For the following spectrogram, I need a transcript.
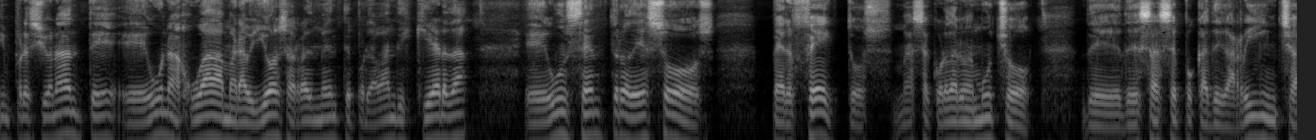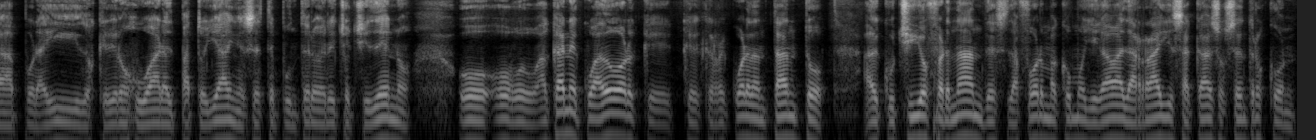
impresionante, eh, una jugada maravillosa realmente por la banda izquierda, eh, un centro de esos perfectos, me hace acordarme mucho de, esas épocas de Garrincha, por ahí los que vieron jugar al Pato Yáñez, este puntero derecho chileno, o, acá en Ecuador que, que, recuerdan tanto al Cuchillo Fernández, la forma como llegaba a la raya y esos centros con,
